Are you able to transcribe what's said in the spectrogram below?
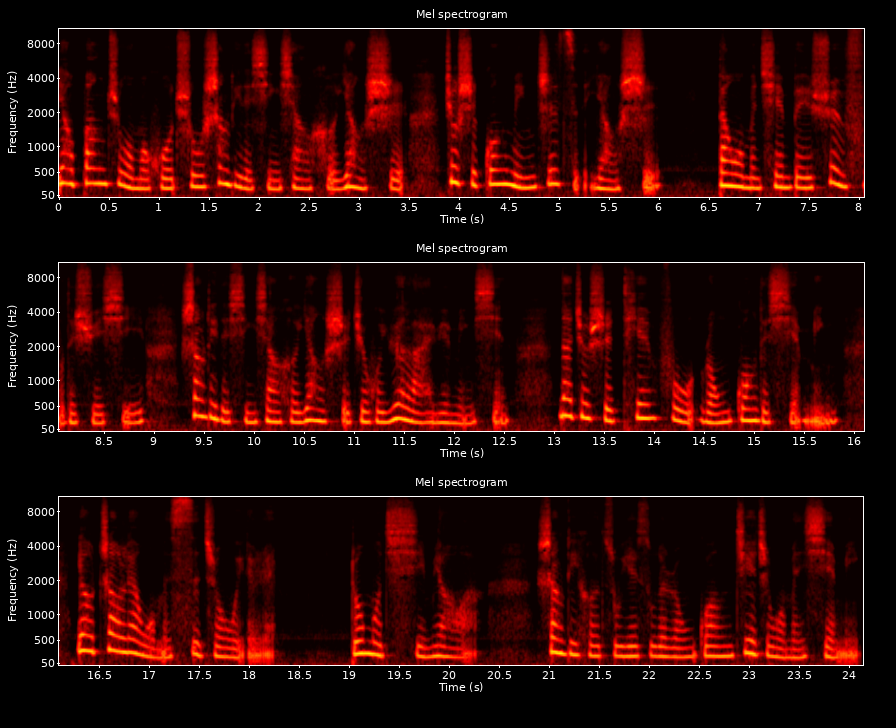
要帮助我们活出上帝的形象和样式，就是光明之子的样式。当我们谦卑顺服的学习，上帝的形象和样式就会越来越明显，那就是天赋荣光的显明，要照亮我们四周围的人，多么奇妙啊！上帝和主耶稣的荣光借着我们显明，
